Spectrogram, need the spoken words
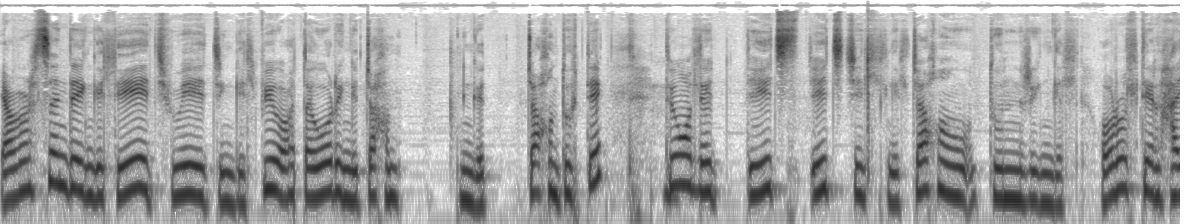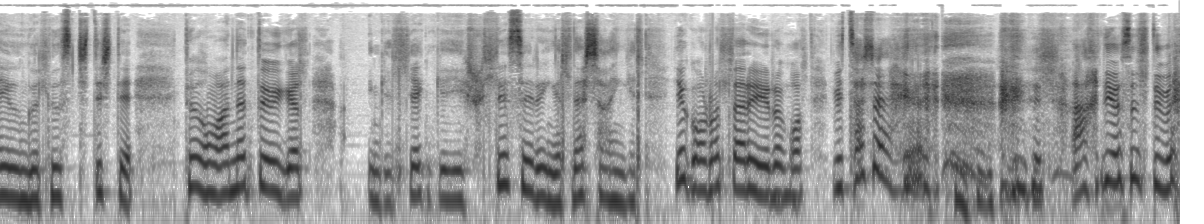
ямарсан дэ ингээл ээж мэж ингээл би одоо өөр ингээ жоохон ингээ жоохон дүүтэй. Тэгвэл бол ээж ээж чинь л ингээл жоохон дүүнэр ингээл уруул дээр нь хаяа ингээл өсчтэй штэ. Тэг манай дүү ингээл ингээл яг ингээ эрхлээсээр ингээл наашаа ингээл яг уруулаараа ирэх бол би цаашаа анхны өсөлт юм бэ.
